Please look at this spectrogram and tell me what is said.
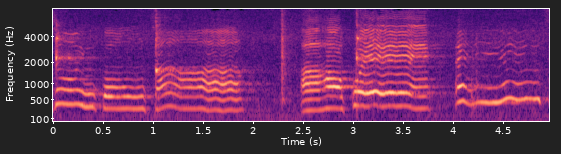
人公长归子。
